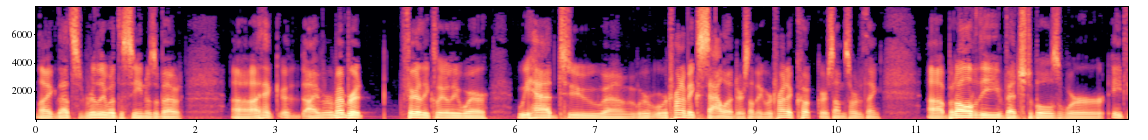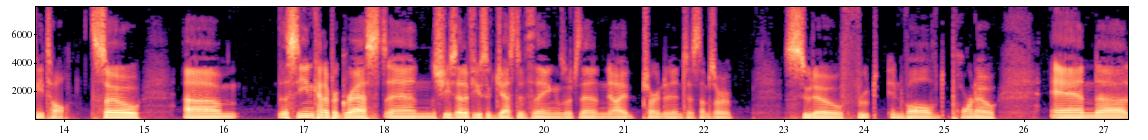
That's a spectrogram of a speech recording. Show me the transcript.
Like that's really what the scene was about. Uh, I think uh, I remember it fairly clearly where we had to um, we, are we are trying to make salad or something. We are trying to cook or some sort of thing, uh, but all of the vegetables were eight feet tall. So um, the scene kind of progressed, and she said a few suggestive things, which then I turned it into some sort of pseudo fruit involved porno, and uh,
